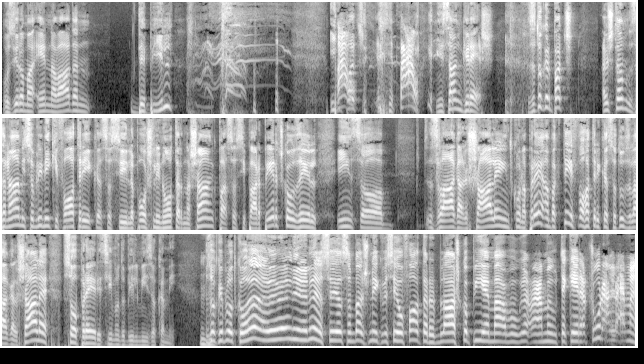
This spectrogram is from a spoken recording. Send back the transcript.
oziroma en navaden debil. in, pač, in sam greš. Zato ker pač. Veš, tam za nami so bili neki fotri, ki so si lepo šli noter na šank, pa so si par perčkov vzeli in so zlagali šale in tako naprej, ampak te fotri, ki so tudi zlagali šale, so prej recimo dobili mizo kami. Mhm. Zato je bilo tako, ne, ne, ne, se jaz sem baš nek vesel fotor, blaško pijem, imamo te kje računali,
